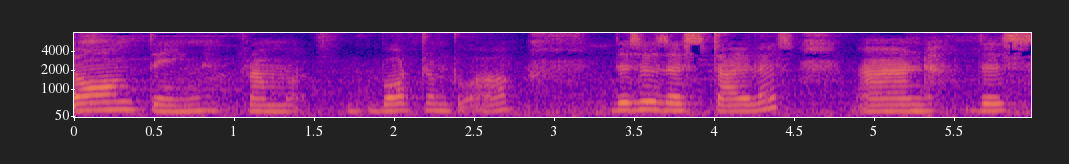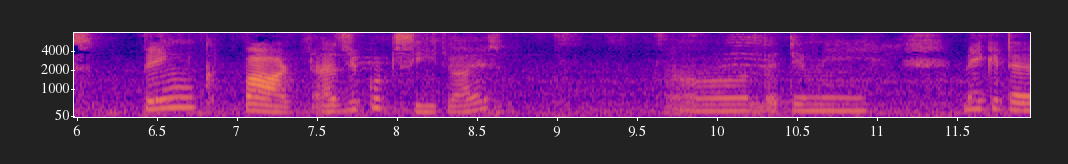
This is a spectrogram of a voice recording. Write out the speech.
long thing from bottom to up. This is a stylus and this pink part as you could see guys uh, let me make it a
